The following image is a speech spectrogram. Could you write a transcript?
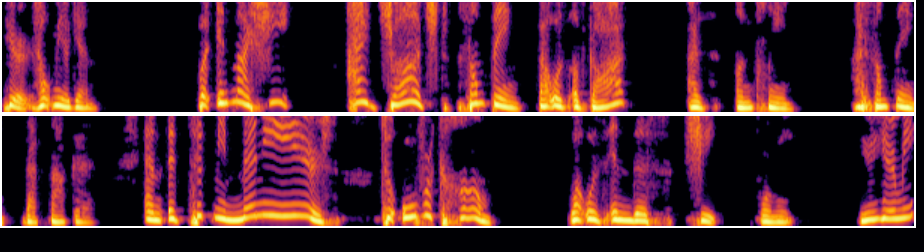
here, help me again. But in my sheet, I judged something that was of God as unclean, as something that's not good. And it took me many years to overcome what was in this sheet for me. You hear me?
